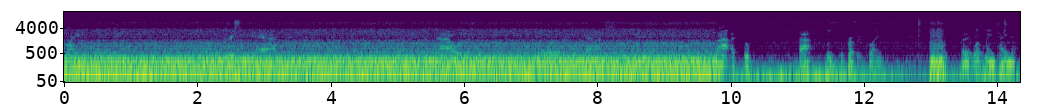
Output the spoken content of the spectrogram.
flame. Increasing the air. Now we'll gas. That, oop, that was the perfect flame. But it won't maintain it.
